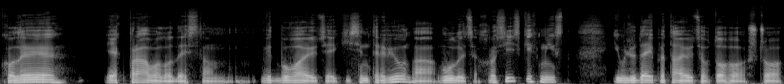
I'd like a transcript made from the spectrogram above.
коли, як правило, десь там відбуваються якісь інтерв'ю на вулицях російських міст, і в людей питаються в того, що,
